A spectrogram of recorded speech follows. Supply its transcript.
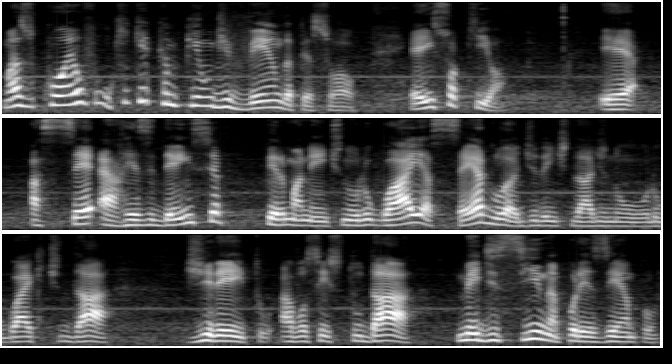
Mas qual é o, o que é campeão de venda, pessoal? É isso aqui, ó. É a, a residência permanente no Uruguai, a cédula de identidade no Uruguai que te dá direito a você estudar medicina, por exemplo,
